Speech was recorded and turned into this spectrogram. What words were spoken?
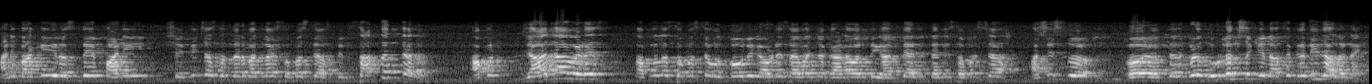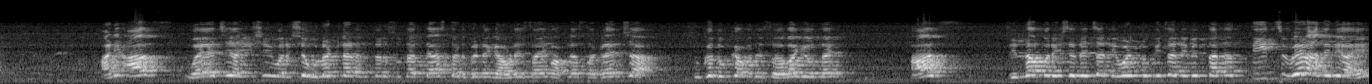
आणि बाकी रस्ते पाणी शेतीच्या संदर्भातल्या समस्या असतील सातत्यानं आपण ज्या ज्या वेळेस आपल्याला समस्या उद्भवली गावडे साहेबांच्या कानावरती घातली आणि त्यांनी समस्या अशीच त्याकडे दुर्लक्ष केलं असं कधी झालं नाही. आणि आज वयाची ऐंशी वर्ष उलटल्यानंतर सुद्धा त्याच तडफेने गावडे साहेब आपल्या सगळ्यांच्या सुखदुःखामध्ये सहभागी होत आहेत. आज जिल्हा परिषदेच्या निवडणुकीच्या निमित्तानं तीच वेळ आलेली आहे.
